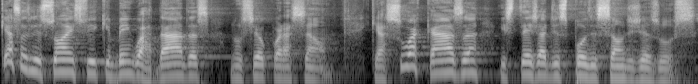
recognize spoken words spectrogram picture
Que essas lições fiquem bem guardadas no seu coração que a sua casa esteja à disposição de Jesus,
